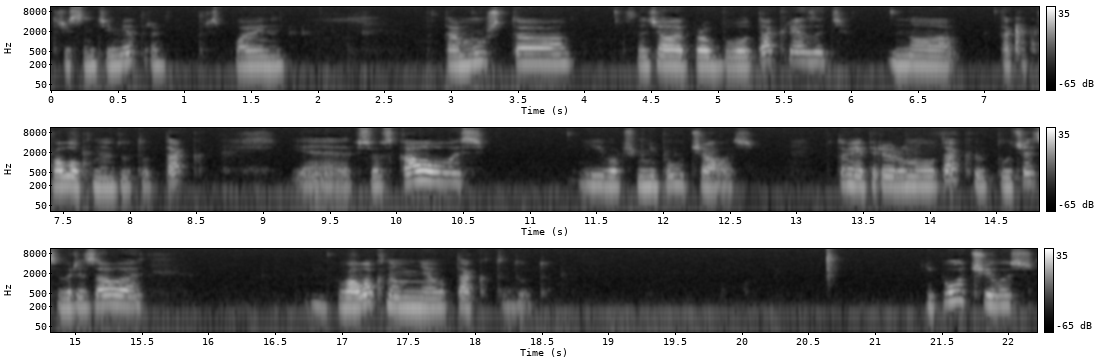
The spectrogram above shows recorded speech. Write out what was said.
3 сантиметра, 3,5. Потому что сначала я пробовала так резать, но так как волокна идут вот так, э, все скалывалось и, в общем, не получалось. Потом я перевернула так, и, получается, вырезала волокна у меня вот так вот идут. И получилось.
